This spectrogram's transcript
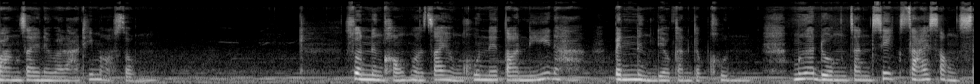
วางใจในเวลาที่เหมาะสม ส่วนหนึ่งของหัวใจของคุณในตอนนี้นะคะ เป็นหนึ่งเดียวกันกับคุณ เมื่อดวงจันทร์ซีกซ้ายส่องแส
